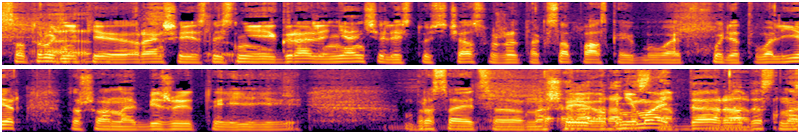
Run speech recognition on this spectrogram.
сотрудники раньше, если с ней играли, нянчились, то сейчас уже так с опаской бывает входят в вольер, потому что она бежит и бросается на шею, радостно, обнимать, да, радостно,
